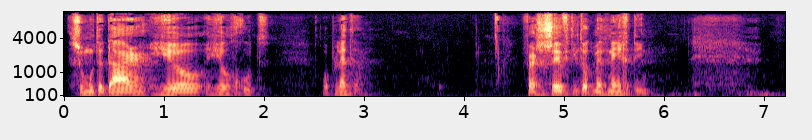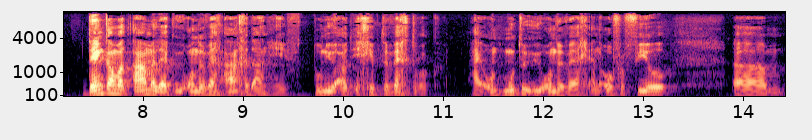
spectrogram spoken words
Dus we moeten daar heel, heel goed op letten. Vers 17 tot met 19. Denk aan wat Amalek u onderweg aangedaan heeft toen u uit Egypte wegtrok. Hij ontmoette u onderweg en overviel um,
